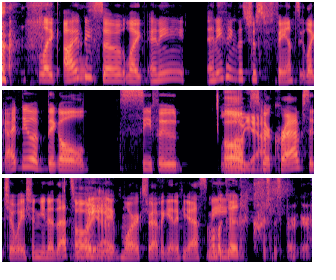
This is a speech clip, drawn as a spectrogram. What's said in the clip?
like I'd be so like any anything that's just fancy. Like I'd do a big old seafood Oh, lobster yeah. crab situation. You know, that's Oh, way yeah. more extravagant if you ask I me. love a good Christmas burger.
